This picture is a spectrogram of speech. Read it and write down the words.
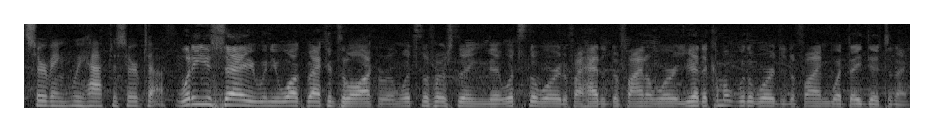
Serving, we have to serve tough. What do you say when you walk back into the locker room? What's the first thing that what's the word if I had to define a word? You had to come up with a word to define what they did tonight.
